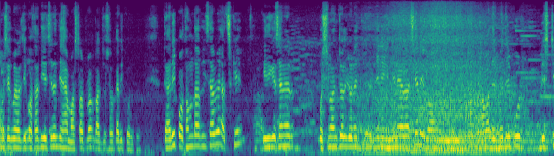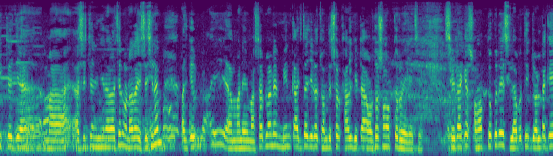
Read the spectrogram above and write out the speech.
অভিষেক ব্যানার্জি কথা দিয়েছিলেন যে হ্যাঁ মাস্টার প্ল্যান রাজ্য সরকারই করবে। তারই প্রথম ধাপ হিসাবে আজকে ইরিগেশনের পশ্চিমাঞ্চল জোনের যিনি ইঞ্জিনিয়ার আছেন এবং আমাদের মেদিনীপুর ডিস্ট্রিক্টের যে অ্যাসিস্ট্যান্ট ইঞ্জিনিয়ার আছেন, ওনারা এসেছিলেন। আজকে মানে মাস্টার প্ল্যানের মেন কাজটা যেটা চন্দ্রেশ্বর খাল, যেটা অর্ধসমাপ্ত রয়ে গেছে, সেটাকে সমাপ্ত করে শিলাপতির জলটাকে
